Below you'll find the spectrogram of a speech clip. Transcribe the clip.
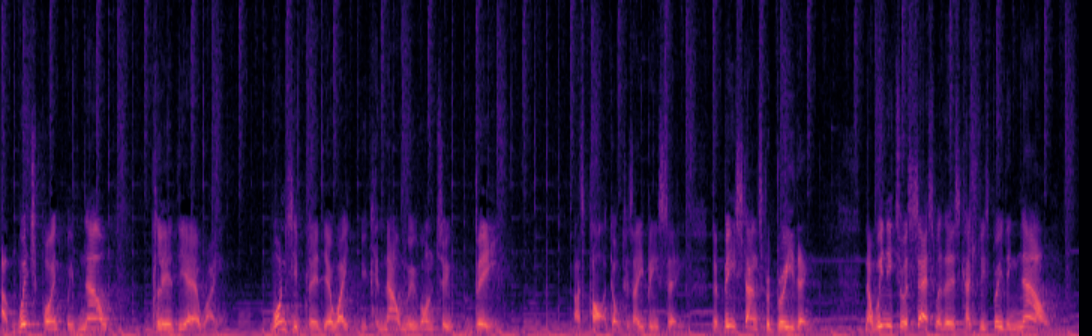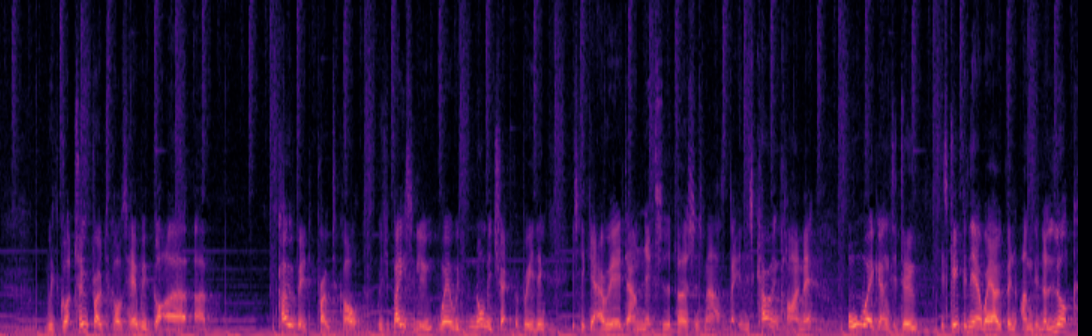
at which point we've now cleared the airway. Once you've cleared the airway, you can now move on to B as part of Doctor's ABC. The B stands for breathing. Now we need to assess whether this casualty is breathing. Now, we've got two protocols here. We've got a, a COVID protocol, which basically where we normally check for breathing is to get our ear down next to the person's mouth. But in this current climate, all we're going to do is keeping the airway open. I'm going to look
